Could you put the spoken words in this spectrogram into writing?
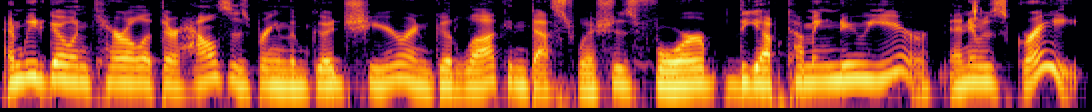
and we'd go and carol at their houses, bring them good cheer and good luck and best wishes for the upcoming new year, and it was great.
